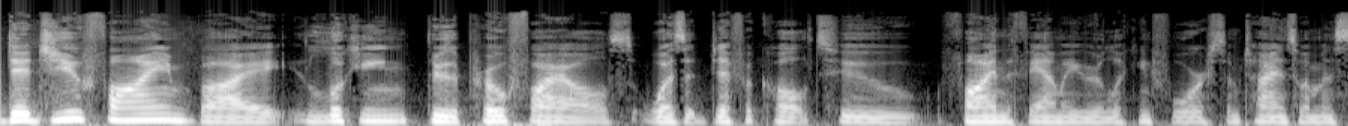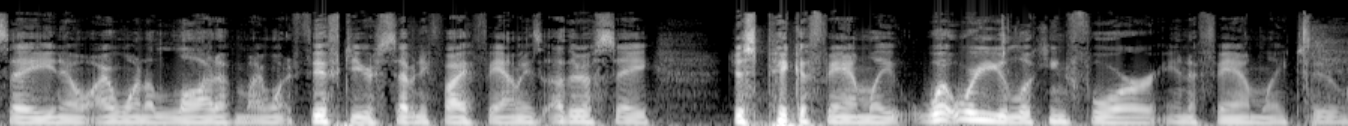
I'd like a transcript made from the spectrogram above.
Did you find by looking through the profiles, was it difficult to find the family you were looking for? Sometimes women say, you know, I want a lot of them. I want fifty or seventy-five families. Others say, just pick a family. What were you looking for in a family too?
